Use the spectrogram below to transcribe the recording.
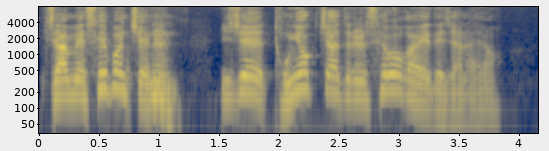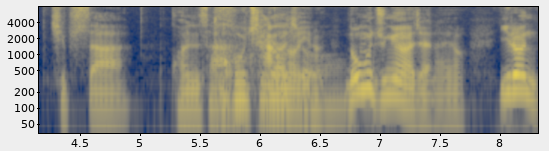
그다음에 세 번째는 음. 이제 동역자들을 세워가야 되잖아요. 집사, 권사, 너무 장로. 이런 너무 중요하잖아요. 이런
